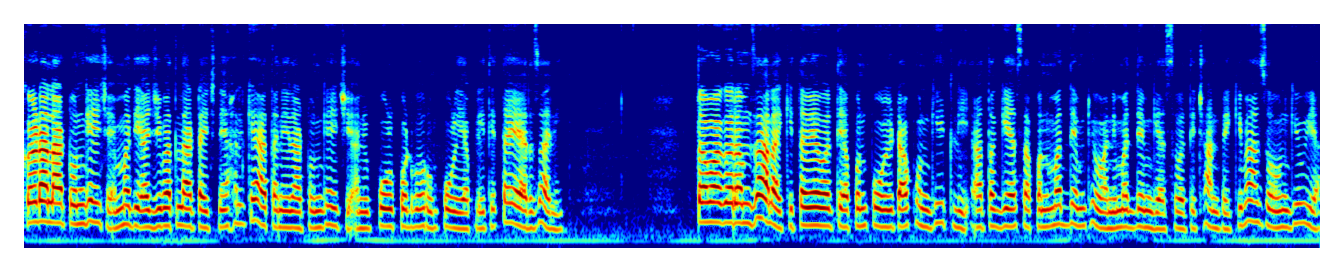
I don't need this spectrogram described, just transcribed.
कडा लाटून घ्यायच्या मध्ये अजिबात लाटायची नाही. हलक्या हाताने लाटून घ्यायची आणि पोळपट भरून पोळी आपली इथे तयार झाली. तवा गरम झाला की तव्यावरती आपण पोळी टाकून घेतली. आता गॅस आपण मध्यम ठेवू आणि मध्यम गॅसवरती छानपैकी भाजवून घेऊया.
